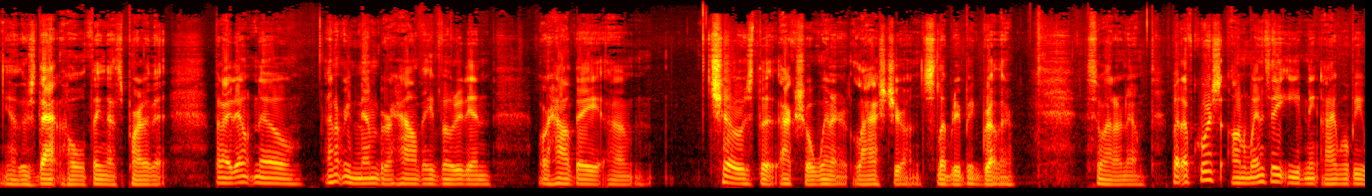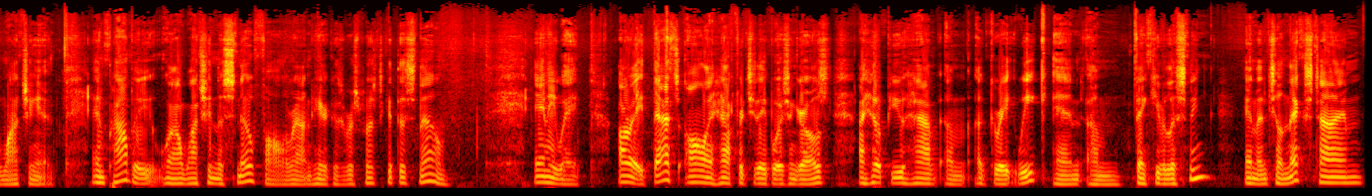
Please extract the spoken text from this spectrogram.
you know there's that whole thing that's part of it, but I don't know. I don't remember how they voted in or how they um, chose the actual winner last year on Celebrity Big Brother. So I don't know. But of course, on Wednesday evening, I will be watching it. And probably while watching the snowfall around here because we're supposed to get the snow. Anyway, all right, that's all I have for today, boys and girls. I hope you have um, a great week and um, thank you for listening. And until next time,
